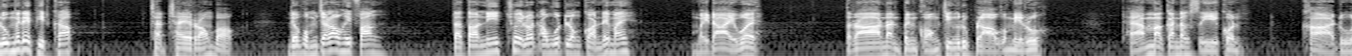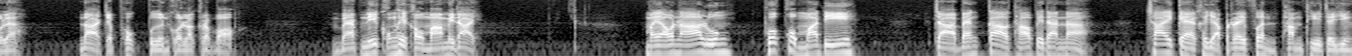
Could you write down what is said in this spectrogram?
ลุงไม่ได้ผิดครับ ชัดชัยร้องบอก เดี๋ยวผมจะเล่าให้ฟัง แต่ตอนนี้ช่วยลดอาวุธลงก่อนได้ไหม ไม่ได้เว้ย ตรานั่นเป็นของจริงหรือเปล่าก็ไม่รู้ แถมมากันทั้งสี่คน ข้าดูแล้ว น่าจะพกปืนคนละกระบอก แบบนี้คงให้เข้ามาไม่ได้ ไม่เอานะลุง พวกผมมาดี จ่าแบงค์ก้าวเท้าไปด้านหน้า ชายแก่ขยับไรเฟิลทำทีจะยิง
